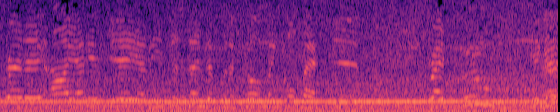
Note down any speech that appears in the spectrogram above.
shred it, high energy, and you just end up with a commingled mess. You, you shred food, you get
